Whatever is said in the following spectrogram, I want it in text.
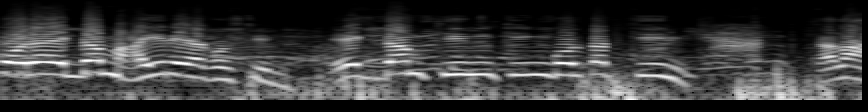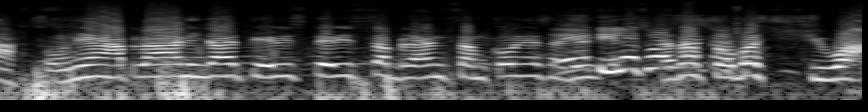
पोऱ्या एकदम माहीर आहे या गोष्टीत एकदम किंग किंग बोलतात किंग. चला सोन्या आपला निघाला तेवीस तेवीस चा ब्रँड चमकवण्यासाठी तसा सोबत शिवा.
